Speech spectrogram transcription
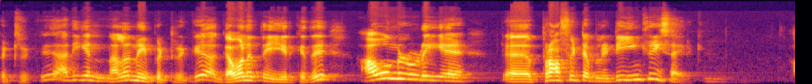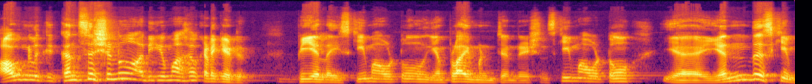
பெற்றிருக்கு அதிக நலனை பெற்றிருக்கு கவனத்தை ஈர்க்குது. அவங்களுடைய ப்ராஃபிட்டபிலிட்டி இன்க்ரீஸ் ஆயிருக்கு. அவங்களுக்கு கன்செஷனும் அதிகமாக கிடைக்கிது பிஎல்ஐ ஸ்கீம் ஆகட்டும் எம்ப்ளாய்மெண்ட் ஜென்ரேஷன் ஸ்கீம் ஆகட்டும் எந்த ஸ்கீம்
